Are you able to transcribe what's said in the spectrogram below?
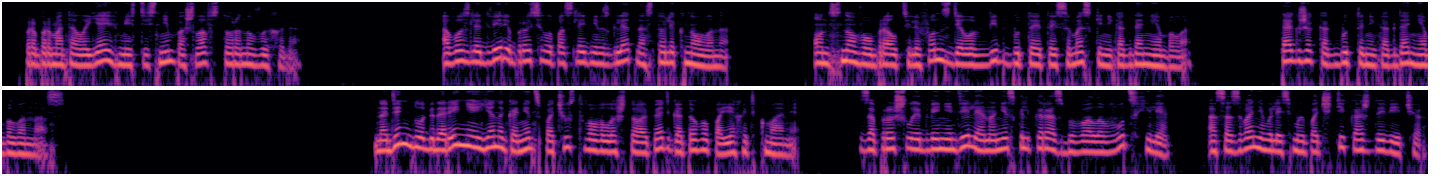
— пробормотала я и вместе с ним пошла в сторону выхода. А возле двери бросила последний взгляд на столик Нолана — он снова убрал телефон, сделав вид, будто этой СМСки никогда не было. Так же, как будто никогда не было нас. На День Благодарения я, наконец, почувствовала, что опять готова поехать к маме. За прошлые две недели она несколько раз бывала в Вудсхилле, а созванивались мы почти каждый вечер.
